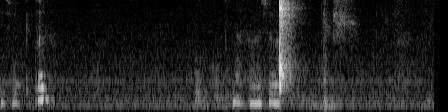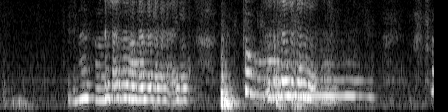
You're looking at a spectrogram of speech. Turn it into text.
Ти що, спеціально? Я залишила. Ти мене залишила. Фу. Фу.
